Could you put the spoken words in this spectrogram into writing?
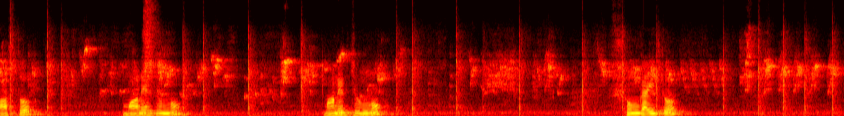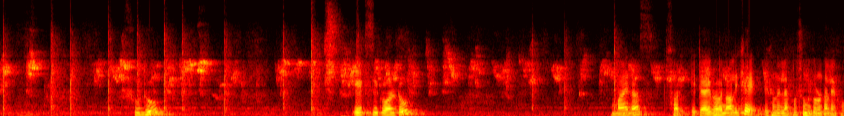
বাস্তব মানের জন্য মানের জন্য সংজ্ঞায়িত। শুধু X equal to minus sorry এটা এভাবে না লিখে এখানে লেখো, সমীকরণটা লেখো।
